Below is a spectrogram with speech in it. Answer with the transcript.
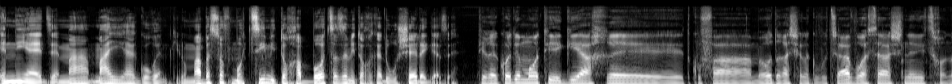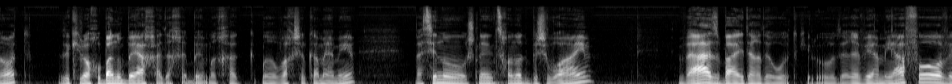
הניע את זה. מה, מה יהיה הגורם? כאילו, מה בסוף מוציא מתוך הבוץ הזה, מתוך הכדור שלג הזה? תראה, קודם מוטי הגיע אחרי תקופה מאוד רעה של הקבוצה, והוא עשה שני ניצחונות. זה כאילו, אנחנו באנו ביחד אחרי, במרחק, מרווח של כמה ימים, ועשינו שני ניצחונות בשבועיים, ואז באה ההידרדרות. כאילו, זה רביעייה מיפו, ו...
